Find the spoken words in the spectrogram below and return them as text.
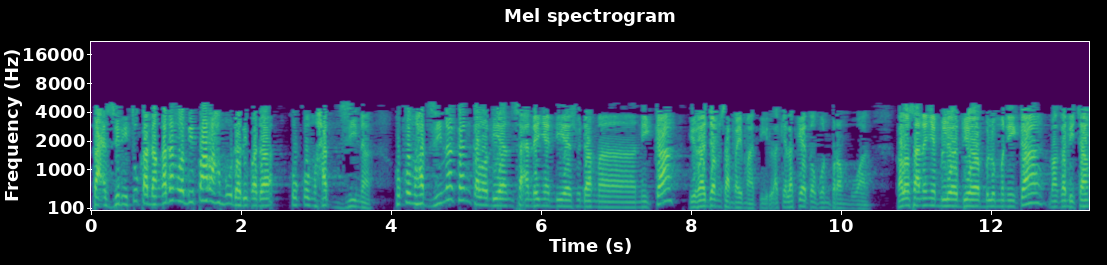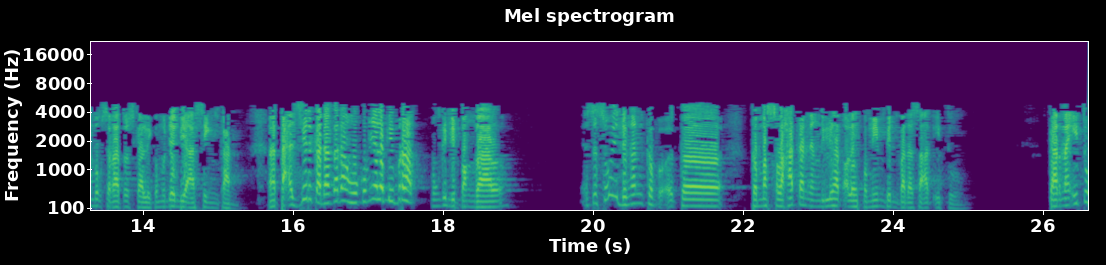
Takzir itu kadang-kadang lebih parah Bu daripada hukum had zina. Hukum had zina kan kalau dia seandainya dia sudah menikah dirajam sampai mati, laki-laki ataupun perempuan. Kalau seandainya beliau dia belum menikah, maka dicambuk seratus kali, kemudian diasingkan. Nah, takzir kadang-kadang hukumnya lebih berat, mungkin dipenggal. Ya, sesuai dengan ke, ke kemaslahatan yang dilihat oleh pemimpin pada saat itu. Karena itu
